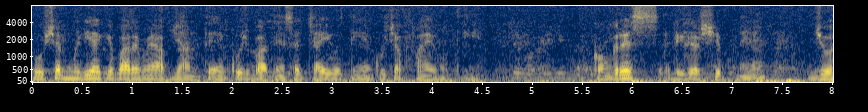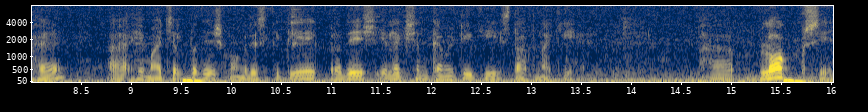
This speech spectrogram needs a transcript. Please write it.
सोशल मीडिया के बारे में आप जानते हैं, कुछ बातें सच्चाई होती हैं, कुछ अफवाहें होती हैं। कांग्रेस लीडरशिप ने जो है हिमाचल प्रदेश कांग्रेस के लिए एक प्रदेश इलेक्शन कमेटी की स्थापना की है। ब्लॉक से,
